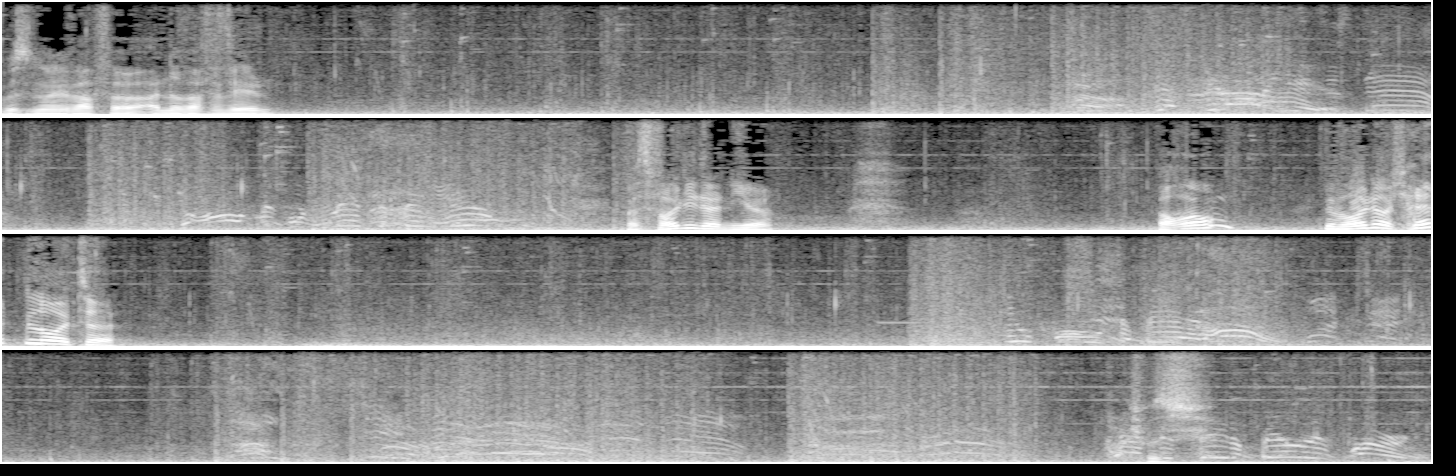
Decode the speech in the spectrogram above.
Ich muss eine neue Waffe, andere Waffe wählen. Was wollt ihr denn hier? Warum? Wir wollen euch retten, Leute. Ich muss... see the building's burning.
